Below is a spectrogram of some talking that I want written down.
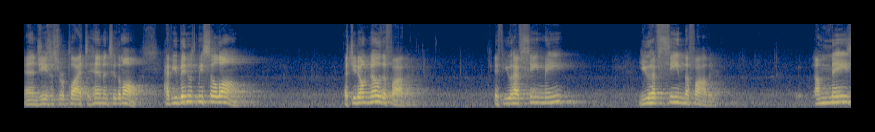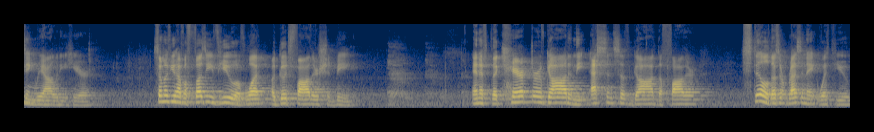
And Jesus replied to him and to them all, Have you been with me so long? that you don't know the Father. If you have seen me, you have seen the Father. Amazing reality here. Some of you have a fuzzy view of what a good father should be. And if the character of God and the essence of God, the Father, still doesn't resonate with you,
